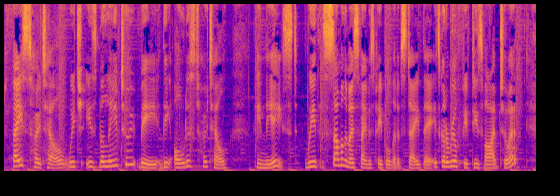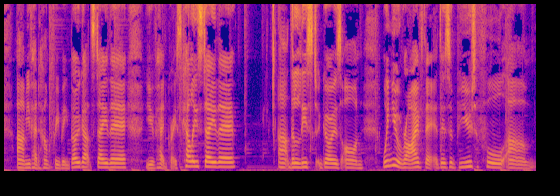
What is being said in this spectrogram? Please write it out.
Face Hotel, which is believed to be the oldest hotel in the East, with some of the most famous people that have stayed there. It's got a real 50s vibe to it. Um, you've had Humphrey B. Bogart stay there, you've had Grace Kelly stay there. Uh, the list goes on. When you arrive there, there's a beautiful um,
